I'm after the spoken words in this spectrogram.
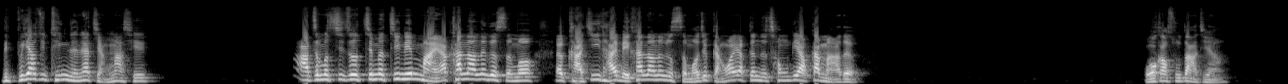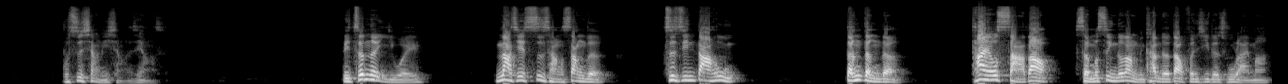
你不要去听人家讲那些啊，怎么怎么怎么今天买啊，看到那个什么呃卡基台北看到那个什么就赶快要跟着冲掉干嘛的？我要告诉大家，不是像你想的这样子。你真的以为那些市场上的资金大户？等等的，他有傻到什么事情都让你们看得到、分析得出来吗？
